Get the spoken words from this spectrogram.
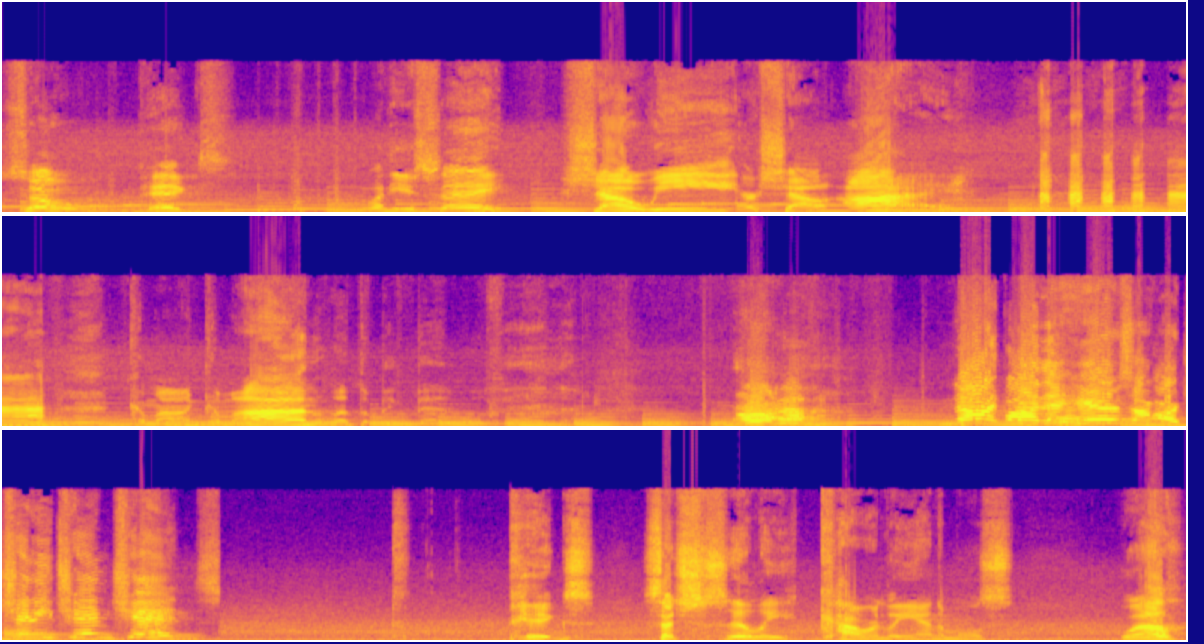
So, pigs, what do you say? Shall we or shall I? come on, come on, let the big bad wolf in. Ah! Not by the hairs of our chinny chin chins. Pigs, such silly, cowardly animals. Well,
